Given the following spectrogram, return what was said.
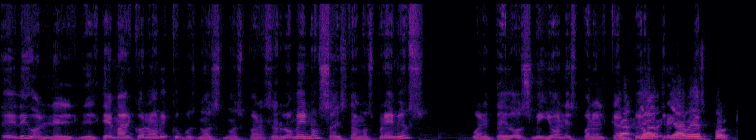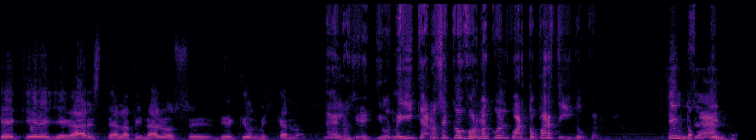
Eh, digo, el, tema económico, pues no es, no es para hacerlo menos, ahí están los premios. 42 millones para el campeón. ¿Ya, ves por qué quiere llegar este, a la final los eh, directivos mexicanos? Eh, los directivos mexicanos se conforman con el cuarto partido, Carlos. Quinto, quinto.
